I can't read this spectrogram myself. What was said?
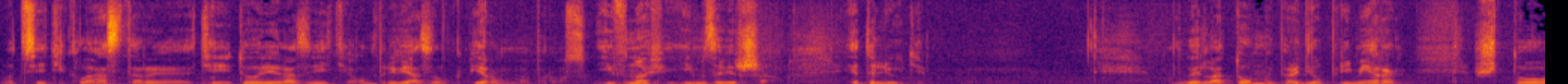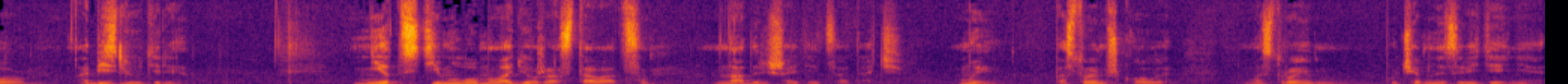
вот все эти кластеры, территории развития, он привязывал к первому вопросу и вновь им завершал. Это люди. Он говорил о том и приводил примеры, что обезлюдили, нет стимула у молодежи оставаться, надо решать эти задачи. Мы построим школы, мы строим учебные заведения.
